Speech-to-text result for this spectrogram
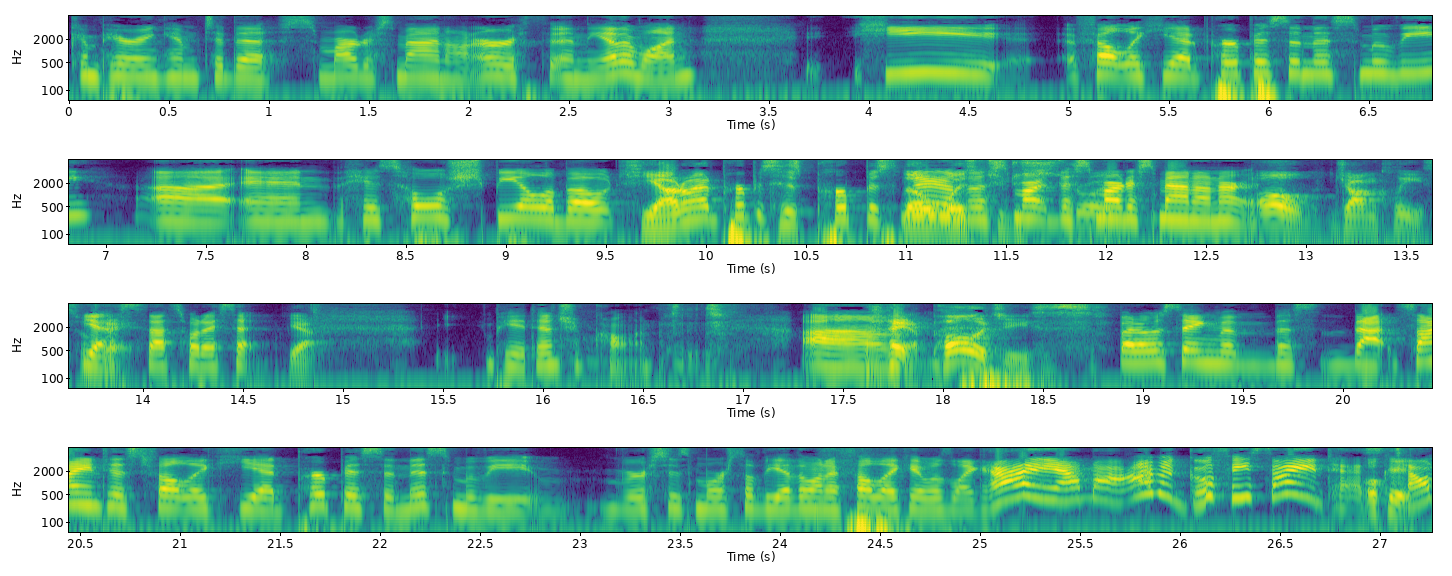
comparing him to the smartest man on earth and the other one he felt like he had purpose in this movie uh, and his whole spiel about Keanu had purpose. His purpose though no, no, was the to smart the smartest man on earth Oh, John Cleese. Okay. yes that's what I said Yeah. pay attention Colin hey, apologies. But I was saying that this that scientist felt like he had purpose in this movie versus more so the other one. I felt like it was like, "Hi, I'm a I'm a goofy scientist. Okay. Tell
